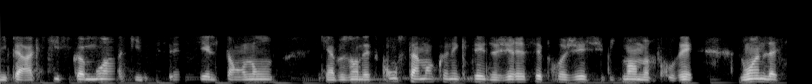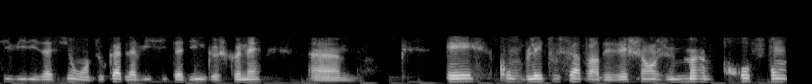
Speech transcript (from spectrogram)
hyperactif comme moi, qui fait le temps long, qui a besoin d'être constamment connecté, de gérer ses projets, subitement me retrouver loin de la civilisation, ou en tout cas de la vie citadine que je connais, euh, et combler tout ça par des échanges humains profonds,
